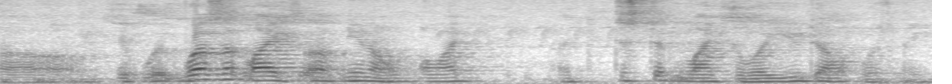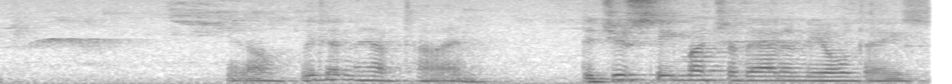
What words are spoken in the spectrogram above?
um, it, w- wasn't like uh, you know, like I just didn't like the way you dealt with me. You know, we didn't have time. Did you see much of that in the old days?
